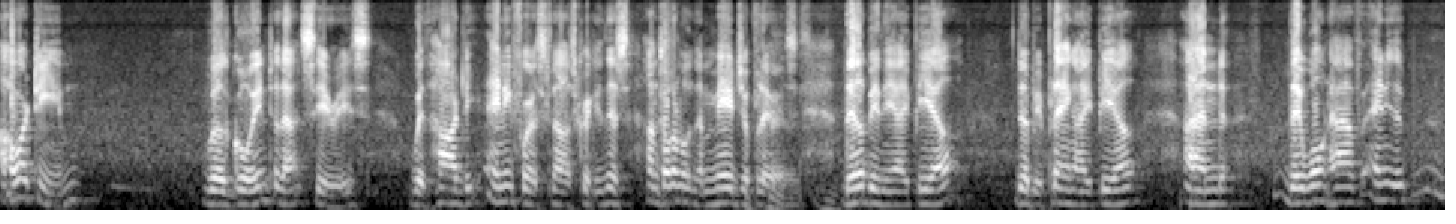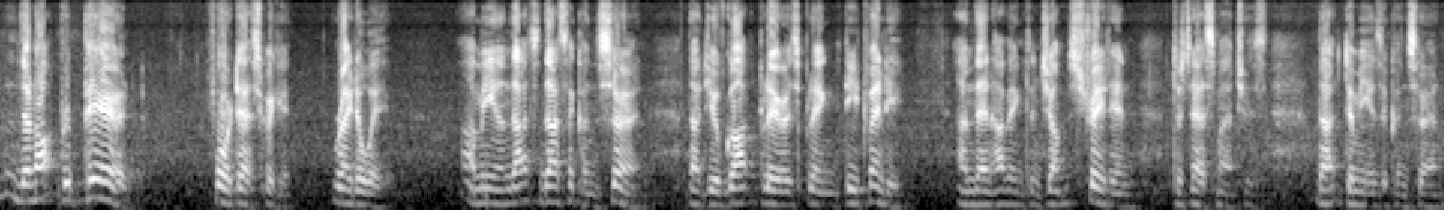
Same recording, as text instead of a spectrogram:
Our team will go into that series with hardly any first class cricket. This, I'm talking about the major players. They'll be in the IPL, they'll be playing IPL, and they won't have any, they're not prepared for test cricket right away. I mean, and that's, that's a concern, that you've got players playing T20 and then having to jump straight in to test matches. That to me is a concern.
